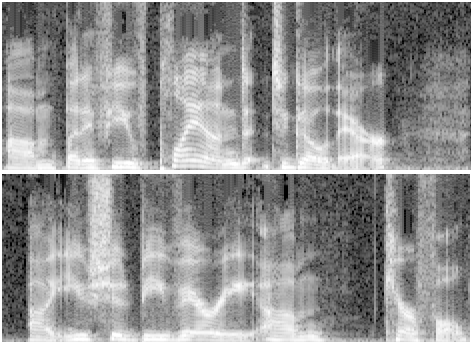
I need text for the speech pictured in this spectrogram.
Um, but if you've planned to go there, uh, you should be very um, careful.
